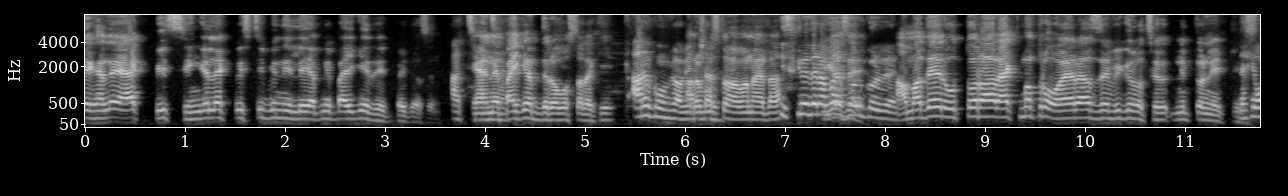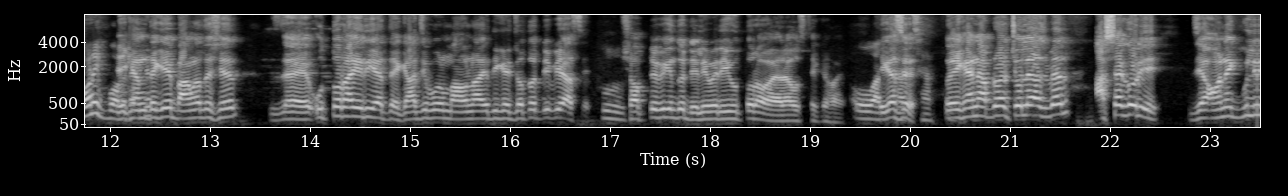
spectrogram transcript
যেখানে এক পিস সিঙ্গেল এক পিস টিভি নিলে আপনি পাইকারি রেট পাইতেছেন। আচ্ছা এখানে আচ্ছা। পাইকারদের অবস্থাটা কি? আরও কম পাবে আরও বুঝতে হবে না এটা। আমাদের উত্তরার একমাত্র ওয়ারাস জেভিকের হচ্ছে নিপটন ইলেকট্রিক অনেক এখান থেকে বাংলাদেশের যে উত্তরা এরিয়াতে গাজীপুর মাওনা এদিকে যত টিভি আছে সব টিভি কিন্তু ডেলিভারি উত্তরা ওয়ার হাউস থেকে হয়। ঠিক আচ্ছা আছে? আচ্ছা। তো এখানে আপনারা চলে আসবেন। আশা করি যে অনেকগুলি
